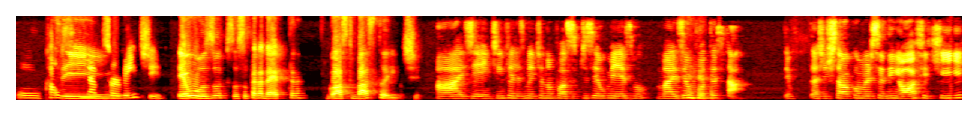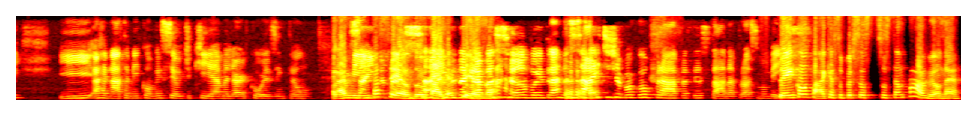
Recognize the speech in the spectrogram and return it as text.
Ou calcinha Sim. absorvente? Eu uso, sou super adepta, gosto bastante. Ai, gente, infelizmente eu não posso dizer o mesmo, mas eu vou testar. Eu- a gente estava conversando em off aqui e a Renata me convenceu de que é a melhor coisa, então. Pra mim tá da- sendo, vale saindo a da pena. gravação, vou entrar no site e já vou comprar para testar no próximo mês. Sem contar que é super sus- sustentável, né?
